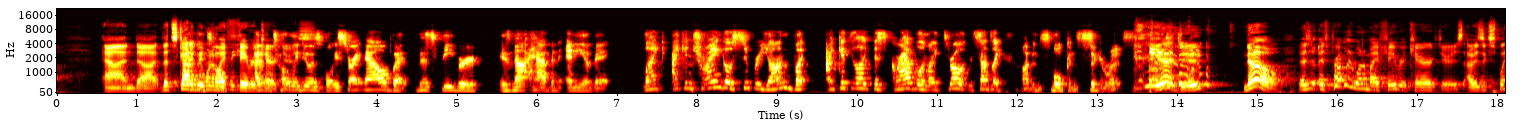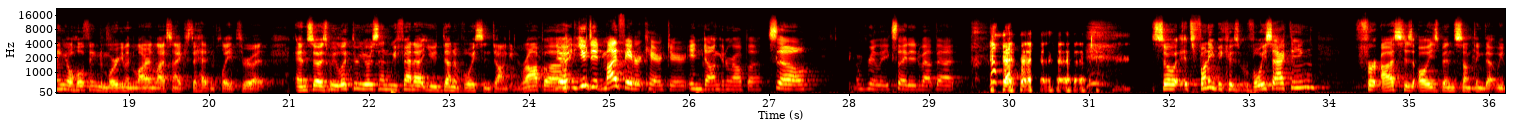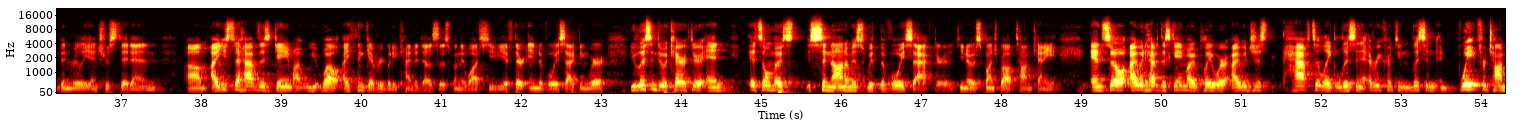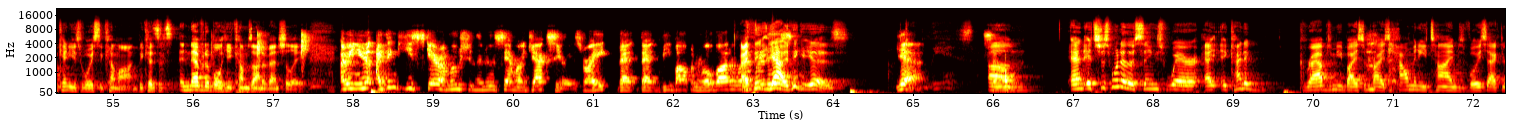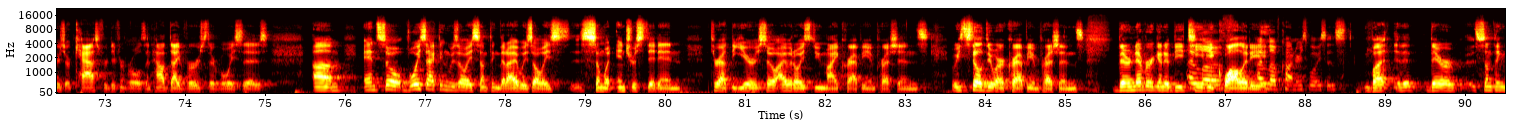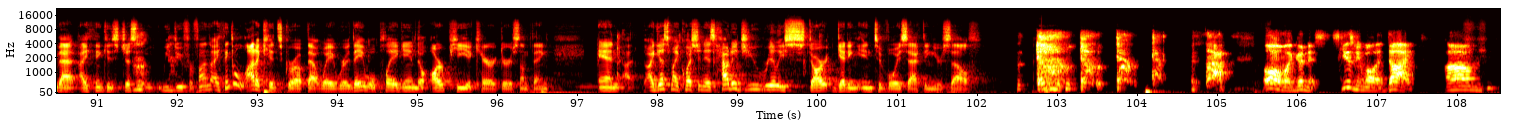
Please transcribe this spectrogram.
and uh, that's got to be would one of my totally- favorite I would characters. totally do his voice right now, but this fever is not having any of it. Like I can try and go super young, but I get to like this gravel in my throat. It sounds like I've been smoking cigarettes. yeah, dude. No, it's, it's probably one of my favorite characters. I was explaining the whole thing to Morgan and Lauren last night because they hadn't played through it. And so as we looked through yours, then we found out you'd done a voice in Danganronpa. You- you did my favorite character in Danganronpa, so I'm really excited about that. So it's funny because voice acting for us has always been something that we've been really interested in. Um, I used to have this game. Well, I think everybody kind of does this when they watch TV if they're into voice acting, where you listen to a character and it's almost synonymous with the voice actor. You know, SpongeBob, Tom Kenny. And so I would have this game I would play where I would just have to like listen to every cartoon, listen and wait for Tom Kenny's voice to come on because it's inevitable he comes on eventually. I mean, you know, I think he's Scaramouche in the new Samurai Jack series, right? That that Bebop and Robot or whatever. I think, it yeah, I think he is. yeah. Really is. So, Um, and it's just one of those things where I, it kind of grabbed me by surprise how many times voice actors are cast for different roles and how diverse their voice is. Um, and so voice acting was always something that I was always somewhat interested in throughout the years. So I would always do my crappy impressions. We still do our crappy impressions. They're never going to be I TV love- quality I love Connor's voices. but they're something that I think is just we do for fun. I think a lot of kids grow up that way, where they will play a game, they'll RP a character or something. And I- I guess my question is, how did you really start getting into voice acting yourself? oh my goodness. Excuse me while I die. Um,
